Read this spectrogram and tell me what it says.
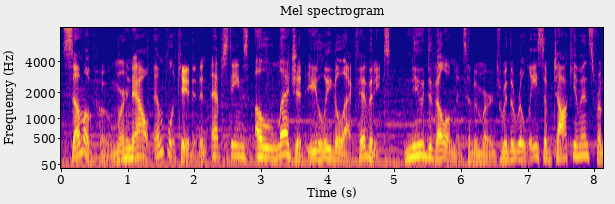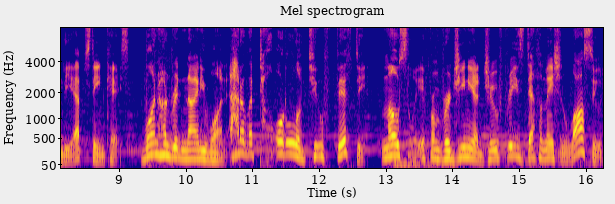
some of whom are now implicated in Epstein's alleged illegal activities. New developments have emerged with the release of documents from the Epstein case, 191 out of a total of 250 mostly from Virginia Giuffre's defamation lawsuit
